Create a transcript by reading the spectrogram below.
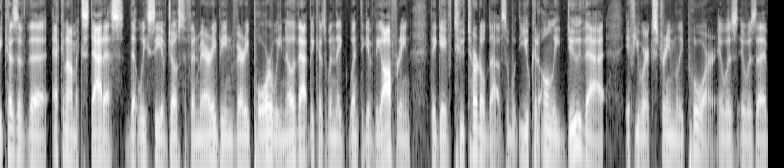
because of the economic status that we see of Joseph and Mary being very poor. We know that because when they went to give the offering, they gave two turtle doves. You could only do that if you were extremely poor. It was it was a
